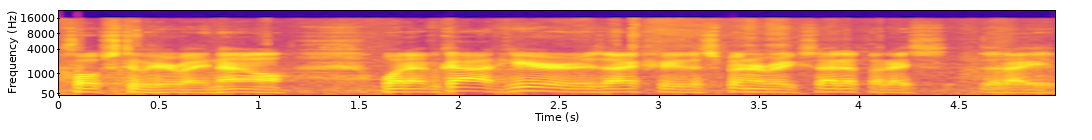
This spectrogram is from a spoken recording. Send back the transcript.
close to here right now. What I've got here is actually the spinner rig setup that I that I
